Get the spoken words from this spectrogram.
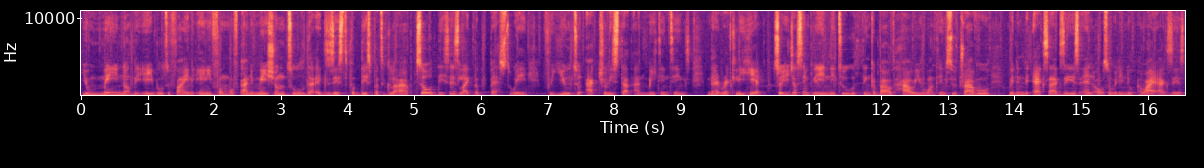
you may not be able to find any form of animation tool that exists for this particular app. So this is like the best way for you to actually start animating things directly here. So you just simply need to think about how you want things to travel within the x-axis and also within the y-axis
